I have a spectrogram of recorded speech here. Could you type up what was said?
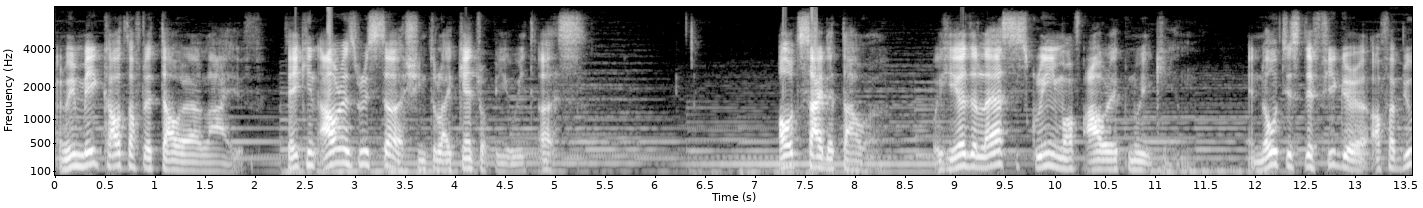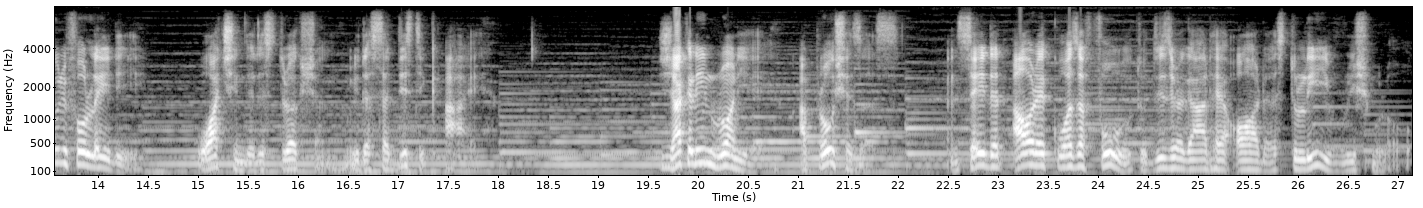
and we make out of the tower alive taking hours research into lycanthropy with us. Outside the tower, we hear the last scream of Aurek Nuikin and notice the figure of a beautiful lady watching the destruction with a sadistic eye. Jacqueline Renier approaches us and says that Aurek was a fool to disregard her orders to leave Richemulot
